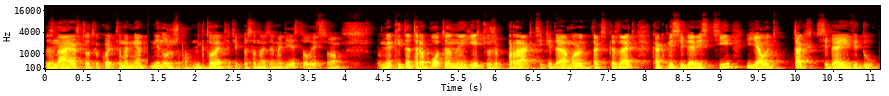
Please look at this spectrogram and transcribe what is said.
знаю, что в какой-то момент не нужно, чтобы никто это типа со мной взаимодействовал, и все. У меня какие-то отработанные есть уже практики, да, можно так сказать, как мне себя вести, и я вот так себя и веду.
